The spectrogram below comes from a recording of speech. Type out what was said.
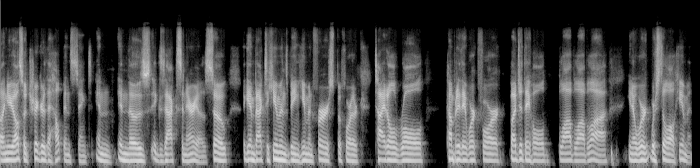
Well, and you also trigger the help instinct in in those exact scenarios. So again, back to humans being human first before title, role, company they work for, budget they hold, blah blah blah. You know, we're we're still all human.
